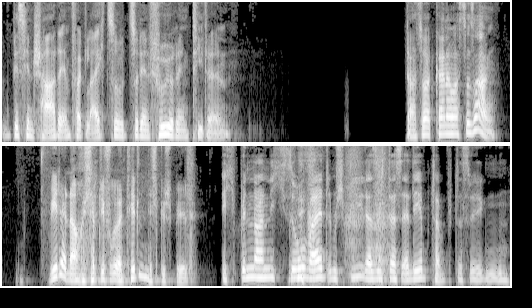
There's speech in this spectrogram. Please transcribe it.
ein bisschen schade im Vergleich zu, zu den früheren Titeln. Dazu hat keiner was zu sagen. Wie denn auch? Ich habe die früheren Titel nicht gespielt ich bin noch nicht so weit im Spiel, dass ich das erlebt habe. Deswegen.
